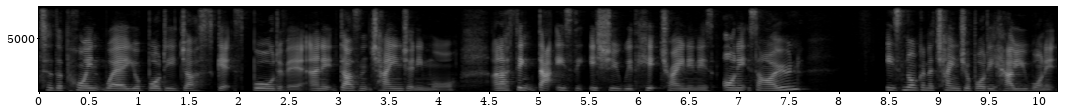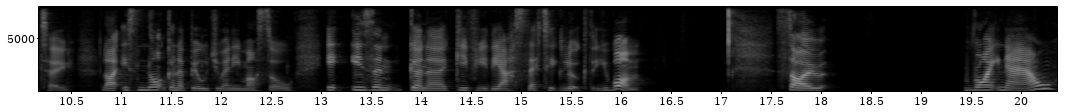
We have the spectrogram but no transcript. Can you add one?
to the point where your body just gets bored of it and it doesn't change anymore. And I think that is the issue with HIIT training is on its own it's not going to change your body how you want it to. Like, it's not going to build you any muscle. It isn't going to give you the aesthetic look that you want. So, right now,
